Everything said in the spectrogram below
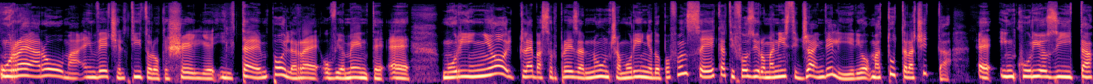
Un re a Roma è invece il titolo che sceglie il tempo, il re ovviamente è Murigno, il club a sorpresa annuncia Murigno dopo Fonseca, tifosi romanisti già in delirio, ma tutti tutta la città è incuriosita.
